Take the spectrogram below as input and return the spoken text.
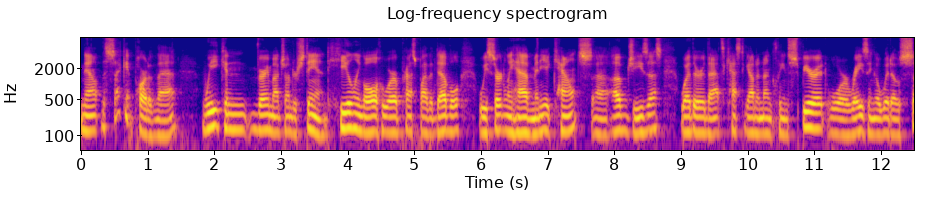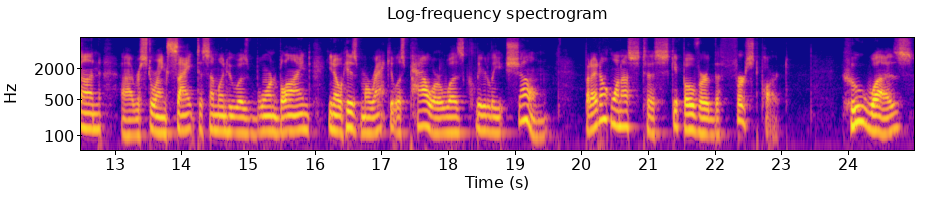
Now, the second part of that we can very much understand. Healing all who are oppressed by the devil. We certainly have many accounts uh, of Jesus, whether that's casting out an unclean spirit or raising a widow's son, uh, restoring sight to someone who was born blind. You know, his miraculous power was clearly shown. But I don't want us to skip over the first part. Who was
